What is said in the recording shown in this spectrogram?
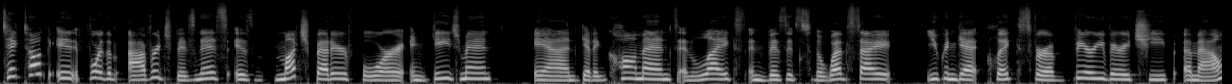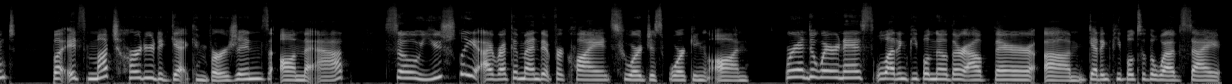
TikTok, is, for the average business, is much better for engagement and getting comments and likes and visits to the website. You can get clicks for a very, very cheap amount but it's much harder to get conversions on the app. So usually I recommend it for clients who are just working on brand awareness, letting people know they're out there, um, getting people to the website,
